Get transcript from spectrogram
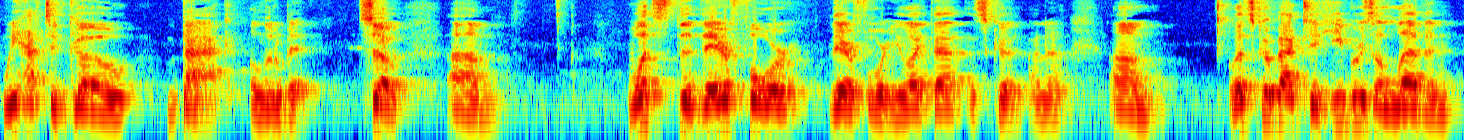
we have to go back a little bit. So, um, what's the therefore? Therefore, you like that? That's good. I know. Um, let's go back to Hebrews 11,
